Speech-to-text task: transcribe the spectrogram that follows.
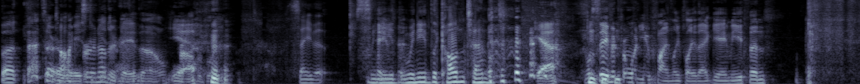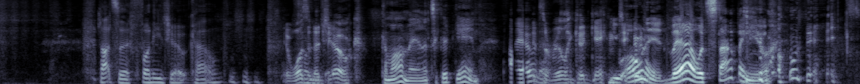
but That's a talk for to another day, though. Yeah. Probably. Save it. We need it. we need the content. yeah We'll save it for when you finally play that game, Ethan. That's a funny joke, Kyle. It wasn't a Funny joke. come on man it's a good game I own It's it. a really good game. You dude. own it. Yeah, what's stopping you? own it.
